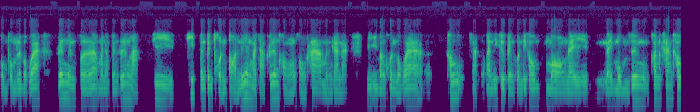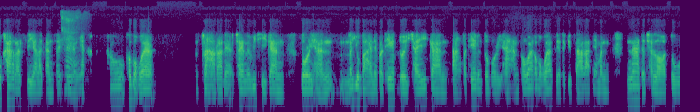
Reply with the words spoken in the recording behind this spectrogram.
ผมผมเลยบอกว่าเรื่องเงินเฟ้อมันยังเป็นเรื่องหลักที่ที่มันเป็นผลต่อเนื่องมาจากเรื่องของสงครามเหมือนกันอะ มีมีบางคนบอกว่าเขาอันนี้คือเป็นคนที่เขามองในในมุมซึ่งค่อนข้างเข้าข้างรัสเซียแล้วกันใช่ใช่ค่ะอย่างเงี้ยเขาเขาบอกว่า สหรัฐเนี่ยใช้วิธีการบริหารนโยบายในประเทศ โดยใช้การต่างประเทศเป็นตัวบริหาร เพราะว่าเขาบอกว่าเศรษฐกิจสหรัฐเนี่ยมันน่าจะชะลอตัว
